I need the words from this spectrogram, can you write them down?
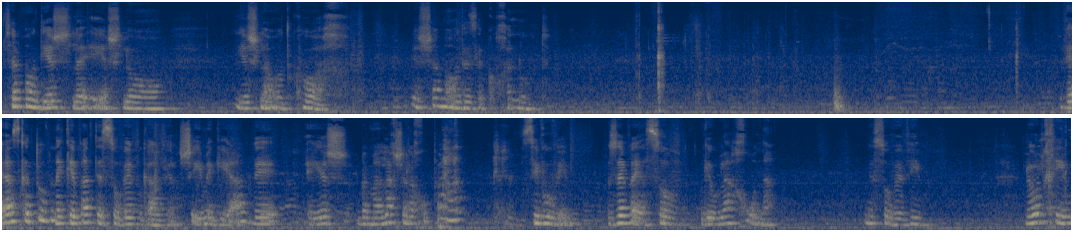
עכשיו עוד יש, לה, יש לו, יש לה עוד כוח. יש שם עוד איזה כוחנות. ואז כתוב נקבה תסובב גבר, שהיא מגיעה, ויש במהלך של החופה סיבובים. זה ויסוב, גאולה אחרונה. מסובבים. לא הולכים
